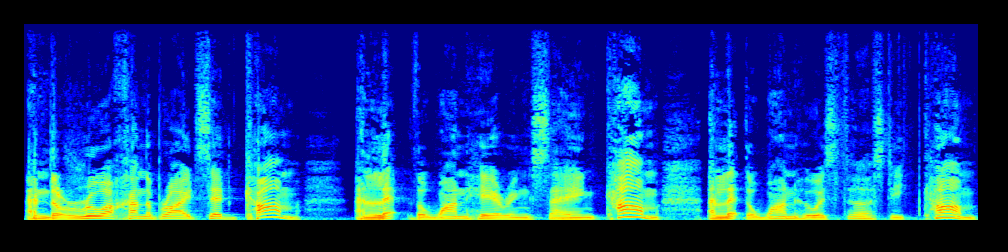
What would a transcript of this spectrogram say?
And the Ruach and the bride said, Come. And let the one hearing saying, Come. And let the one who is thirsty come.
